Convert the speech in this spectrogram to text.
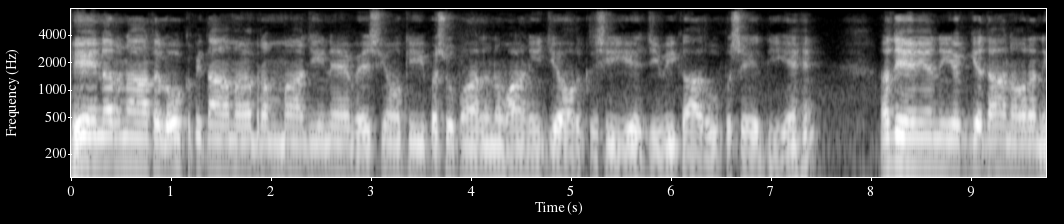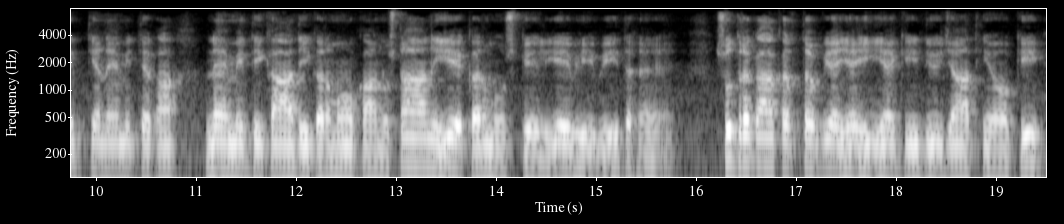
हे नरनाथ लोक पितामह ब्रह्मा जी ने वैश्यों की पशुपालन, वाणिज्य और कृषि ये जीविका रूप से दिए हैं। अध्ययन यज्ञ दान और नित्य नैमित का नैमितिकादि कर्मों का अनुष्ठान ये कर्म उसके लिए भी विहित है। शूद्र का कर्तव्य यही है कि द्विजातियों की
